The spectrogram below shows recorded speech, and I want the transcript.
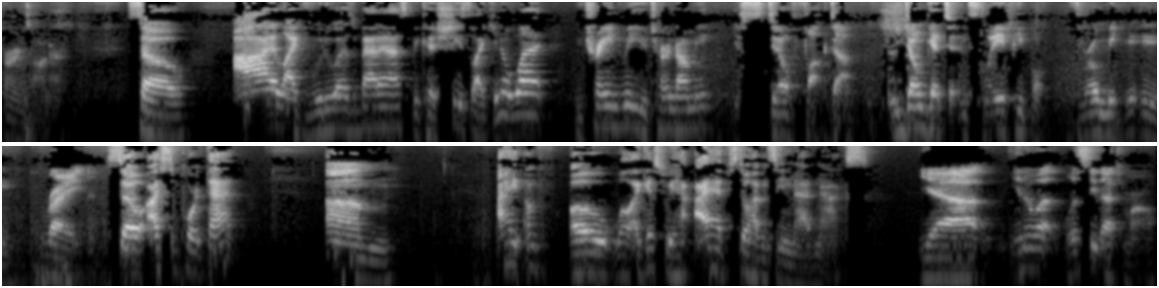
turns on her. So I like Voodoo as a badass because she's like, you know what? You trained me, you turned on me, you still fucked up. You don't get to enslave people. Throw me. Mm-mm. Right. So I support that. Um, I um, oh well, I guess we ha- I have still haven't seen Mad Max. Yeah. You know what? Let's see that tomorrow.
